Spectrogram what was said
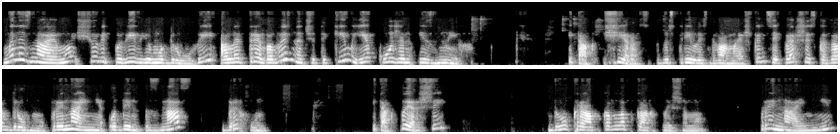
Ми не знаємо, що відповів йому другий, але треба визначити, ким є кожен із них. І так, ще раз, зустрілись два мешканці, і перший сказав другому, принаймні один з нас брехун. І так, перший, двокрапка в лапках пишемо, принаймні,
